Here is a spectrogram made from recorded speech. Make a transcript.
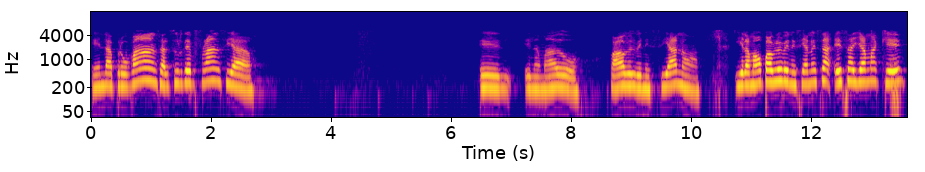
En la Provence, al sur de Francia. El, el amado Pablo el Veneciano. Y el amado Pablo el Veneciano, esa, esa llama que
